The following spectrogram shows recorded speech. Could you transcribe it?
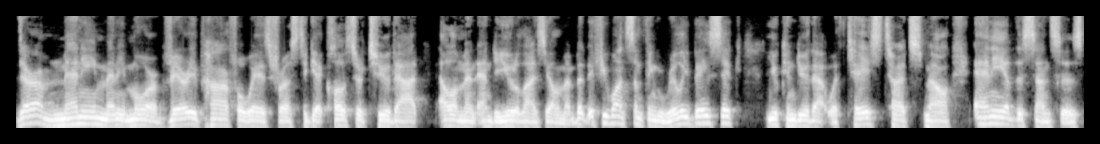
there are many, many more very powerful ways for us to get closer to that element and to utilize the element. But if you want something really basic, you can do that with taste, touch, smell, any of the senses.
